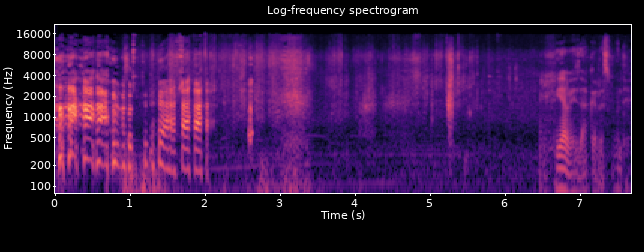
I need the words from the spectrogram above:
Ia vezi dacă răspunde.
